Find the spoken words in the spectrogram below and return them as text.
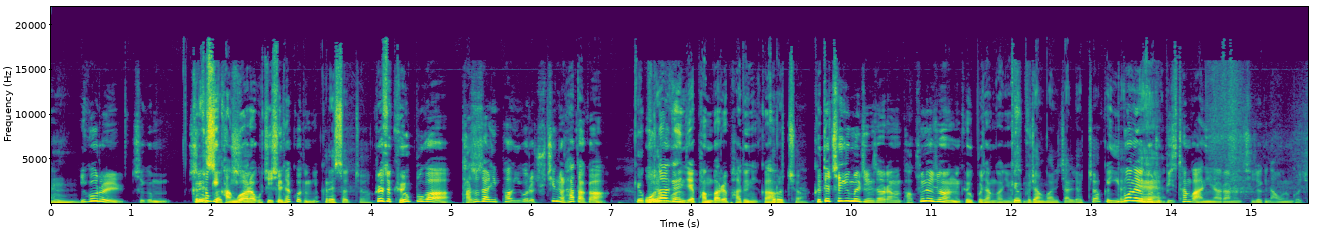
음. 이거를 지금 신속히. 강구하라고 지시를 했거든요. 그랬었죠. 그래서 교육부가 다섯 살 입학 이거를 추진을 하다가 교육부 워낙에 장관. 이제 반발을 받으니까 그렇죠. 그때 책임을 진 사람은 박순애 전 교육부 장관이었습니다. 교육부 장관이 잘렸죠. 그 그때. 이번에도 예. 좀 비슷한 거 아니냐라는 지적이 나오는 거죠.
